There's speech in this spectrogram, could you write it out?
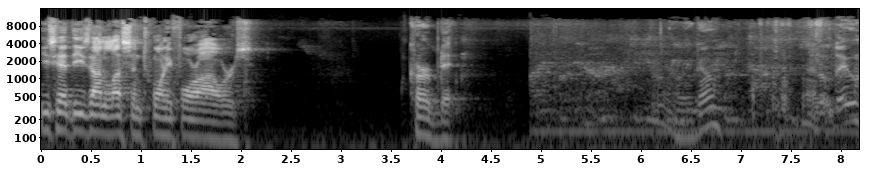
He's had these on less than 24 hours. Curbed it go. That'll do.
